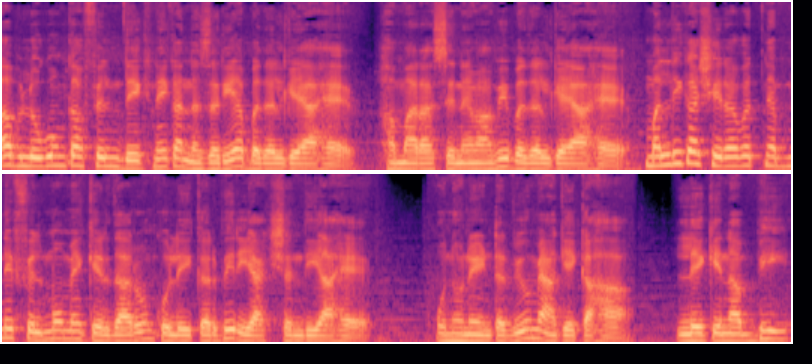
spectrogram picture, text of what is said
अब लोगों का फ़िल्म देखने का नज़रिया बदल गया है। हमारा सिनेमा भी बदल गया है। मल्लिका शेरावत ने अपनी फ़िल्मों में किरदारों को लेकर भी रिएक्शन दिया है। उन्होंने इंटरव्यू में आगे कहा, लेकिन अब भी,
